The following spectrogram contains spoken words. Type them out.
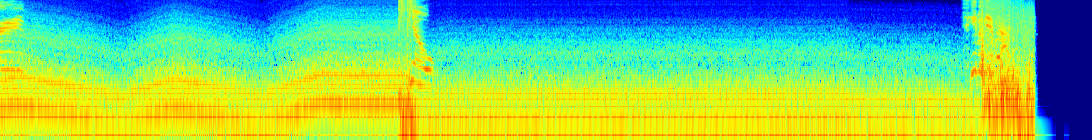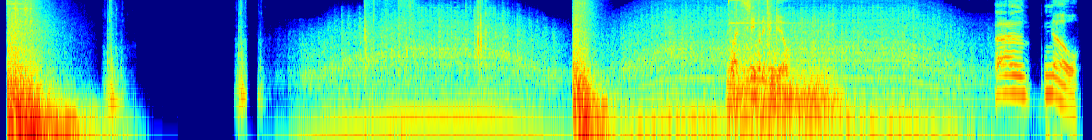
No. Let's see what it can do. Uh, no.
